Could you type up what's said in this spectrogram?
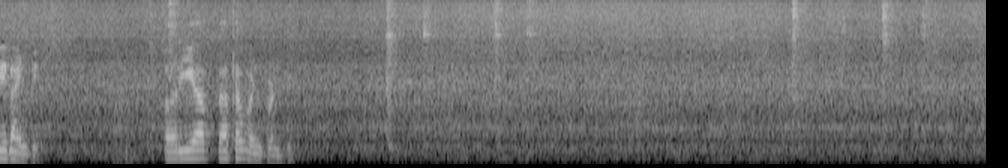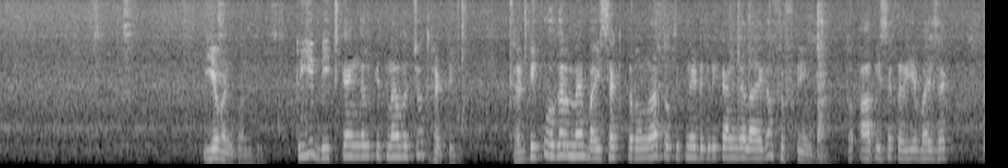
ये नाइन्टी और ये आपका था 120 ये 120 तो ये बीच का एंगल कितना बच्चों 30 30 को अगर मैं बाइसेक्ट करूंगा तो कितने डिग्री का एंगल आएगा 15 का तो आप इसे करिए बाइसेक्ट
